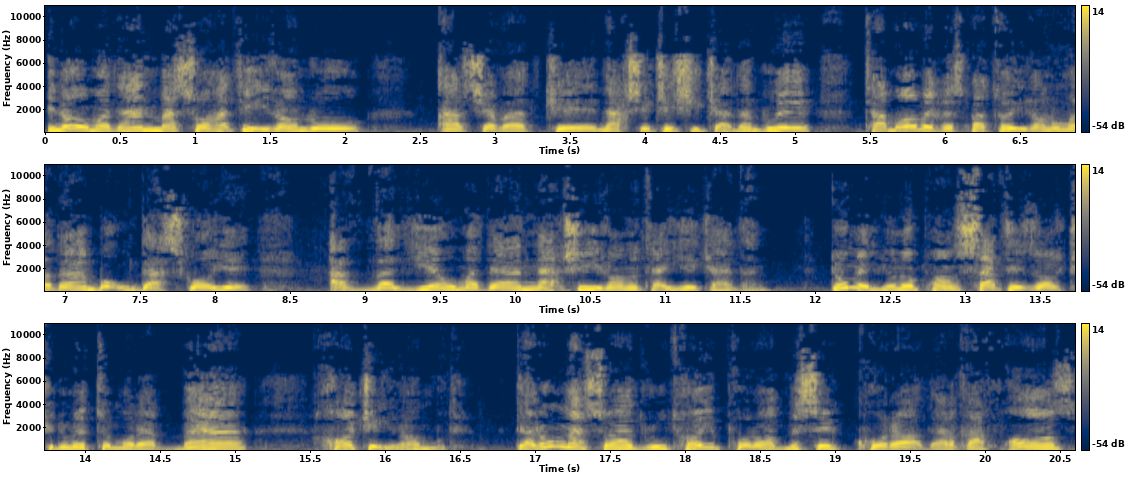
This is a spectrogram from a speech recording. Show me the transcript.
اینا اومدن مساحت ایران رو عرض شود که نقشه کشی کردن. روی تمام قسمت ها ایران اومدن با اون دستگاه اولیه اومدن نقشه ایران رو تهیه کردن. دو میلیون و پانصد هزار کیلومتر مربع خاک ایران بوده. در اون مساحت رودهای پراب مثل کرا در قفقاز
